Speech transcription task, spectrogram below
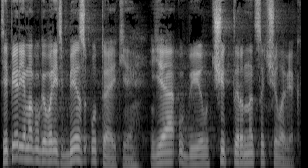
Теперь я могу говорить без утайки. Я убил 14 человек.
